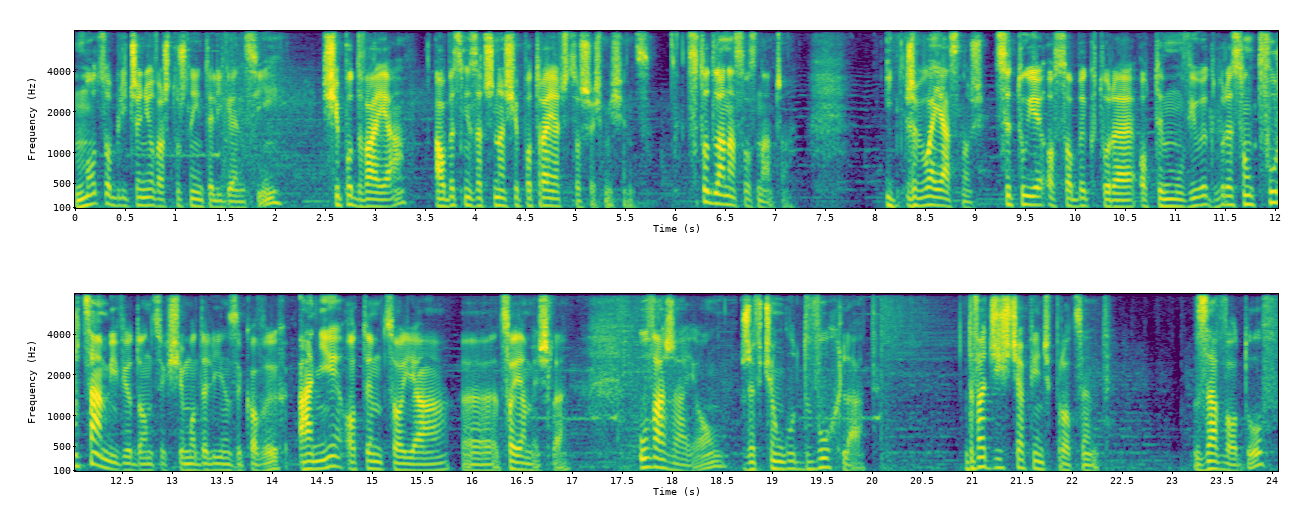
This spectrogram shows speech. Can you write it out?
moc obliczeniowa sztucznej inteligencji się podwaja, a obecnie zaczyna się potrajać co 6 miesięcy. Co to dla nas oznacza? I żeby była jasność, cytuję osoby, które o tym mówiły, które są twórcami wiodących się modeli językowych, a nie o tym, co ja, e, co ja myślę. Uważają, że w ciągu dwóch lat 25% zawodów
